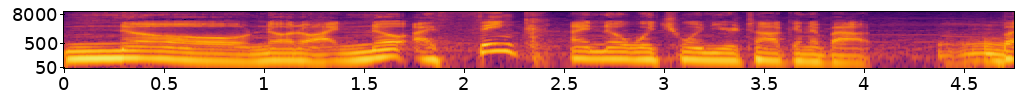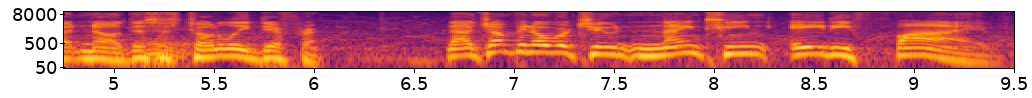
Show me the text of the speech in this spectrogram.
no no no. I know i think i know which one you're talking about. Mm-hmm. But no this is totally different. Now jumping over to 1985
